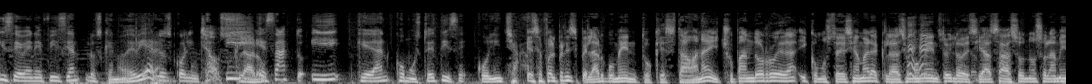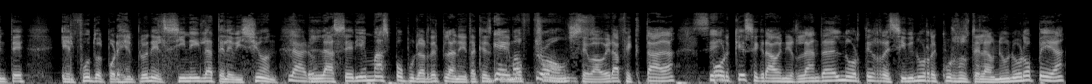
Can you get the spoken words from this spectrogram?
y se benefician los que no debieran. Los colinchados. Y, Claro. Exacto, y quedan, como usted dice, colinchados. Ese fue el principal argumento, que estaban ahí chupando rueda y como usted decía María Clara hace un momento y lo decía Sasso, no solamente el fútbol, por ejemplo en el cine y la televisión. Claro. La serie más popular del planeta que es Game, Game of of Thrones, Thrones. se va a ver afectada Sí. porque se graba en Irlanda del Norte, recibe unos recursos de la Unión Europea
